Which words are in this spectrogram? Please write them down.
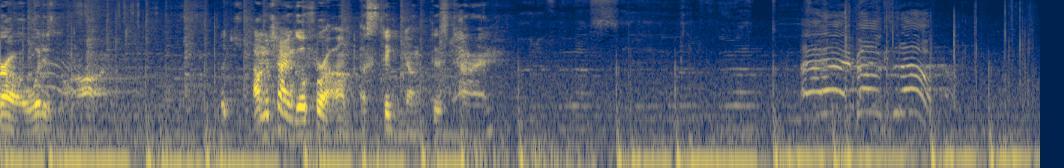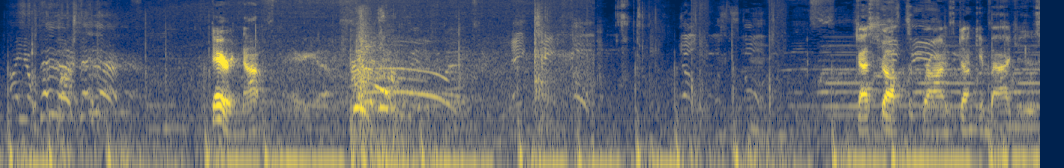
Bro, what is going on? I'm gonna try and go for a, um, a stick dunk this time. Hey, hey, balance it out. Hey, yo, stay there, stay there. There, not. There you go. Just off the bronze dunking badges.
